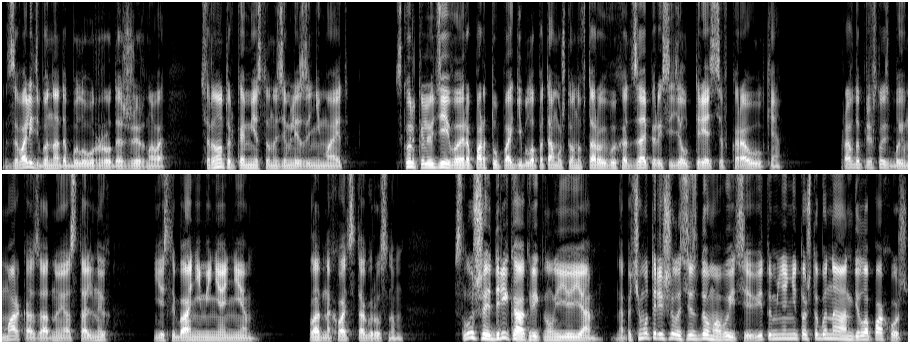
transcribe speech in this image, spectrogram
Завалить бы надо было урода жирного. Все равно только место на земле занимает. Сколько людей в аэропорту погибло, потому что он второй выход запер и сидел трясся в караулке. Правда, пришлось бы и Марка, а заодно и остальных, если бы они меня не... Ладно, хватит о грустном. «Слушай, Дрика!» — окрикнул ее я. «А почему ты решилась из дома выйти? Вид у меня не то чтобы на ангела похож».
